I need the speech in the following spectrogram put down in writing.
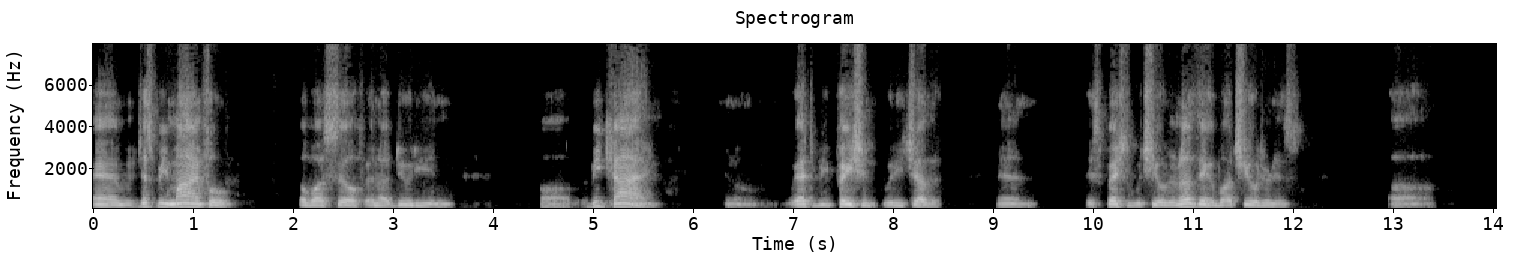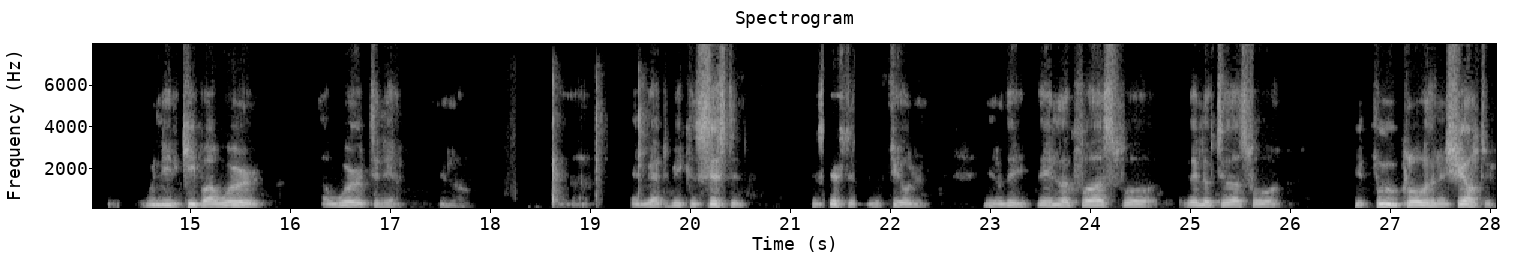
And just be mindful of ourselves and our duty and uh, be kind. You know, we have to be patient with each other, and especially with children. Another thing about children is uh, we need to keep our word, a word to them. You know, uh, and we have to be consistent, consistent with children. You know, they they look for us for they look to us for food, clothing, and shelter.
